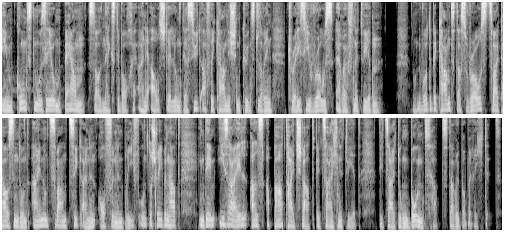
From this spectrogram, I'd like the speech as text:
Im Kunstmuseum Bern soll nächste Woche eine Ausstellung der südafrikanischen Künstlerin Tracy Rose eröffnet werden. Nun wurde bekannt, dass Rose 2021 einen offenen Brief unterschrieben hat, in dem Israel als Apartheidstaat bezeichnet wird. Die Zeitung Bund hat darüber berichtet.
